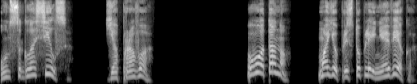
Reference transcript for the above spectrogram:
Он согласился. Я права. «Вот оно, мое преступление века»,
